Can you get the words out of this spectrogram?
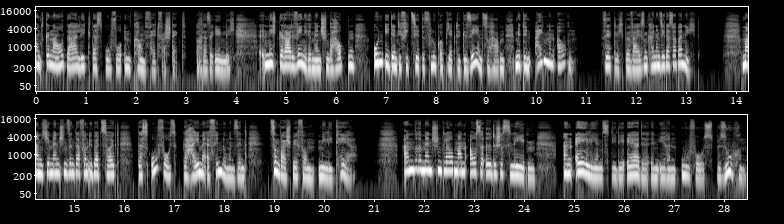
Und genau da liegt das UFO im Kornfeld versteckt. Oder so ähnlich. Nicht gerade wenige Menschen behaupten, unidentifizierte Flugobjekte gesehen zu haben, mit den eigenen Augen. Wirklich beweisen können sie das aber nicht. Manche Menschen sind davon überzeugt, dass UFOs geheime Erfindungen sind, zum Beispiel vom Militär. Andere Menschen glauben an außerirdisches Leben, an Aliens, die die Erde in ihren UFOs besuchen.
